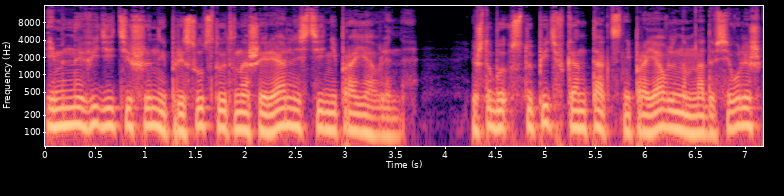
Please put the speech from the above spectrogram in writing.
Именно в виде тишины присутствует в нашей реальности непроявленное. И чтобы вступить в контакт с непроявленным, надо всего лишь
